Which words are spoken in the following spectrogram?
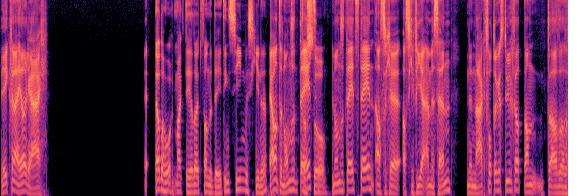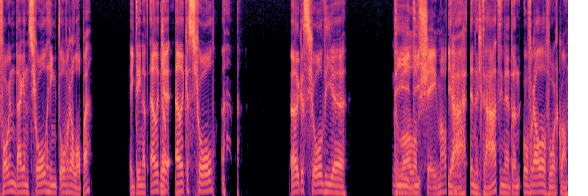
nee, ik vind dat heel raar. Ja, dat hoort, maakt deel uit van de dating scene misschien. Hè? Ja, want in onze tijd, in onze tijd Stijn, als je, als je via MSN een naaktfoto gestuurd had, dan dat, de volgende dag in school hing het overal op. Hè? Ik denk dat elke, elke school, elke school die... Uh, die, wall of shame had. Ja, inderdaad. Die net dan overal wel voorkwam.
